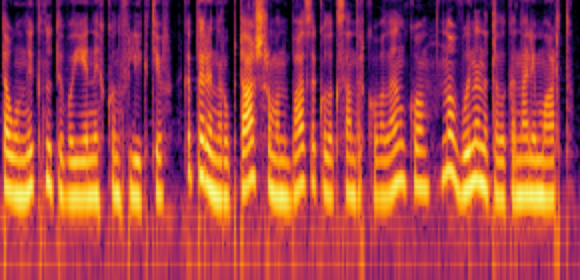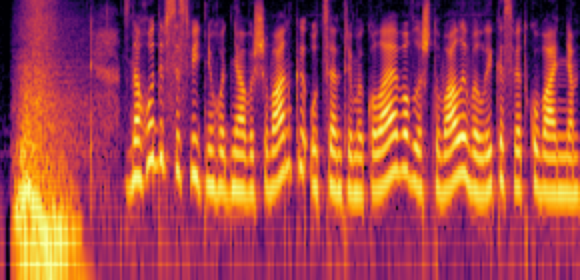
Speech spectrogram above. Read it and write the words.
та уникнути воєнних конфліктів. Катерина Рупташ, Роман Базик, Олександр Коваленко. Новини на телеканалі Март. З нагоди Всесвітнього дня вишиванки у центрі Миколаєва влаштували велике святкування.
